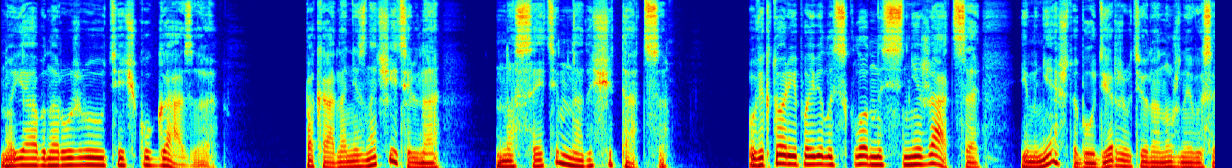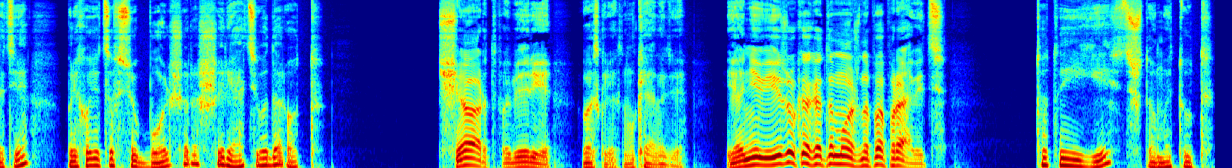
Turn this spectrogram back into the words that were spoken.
но я обнаруживаю утечку газа. Пока она незначительна, но с этим надо считаться. У Виктории появилась склонность снижаться, и мне, чтобы удерживать ее на нужной высоте, приходится все больше расширять водород. «Черт побери!» — воскликнул Кеннеди. «Я не вижу, как это можно поправить». «То-то и есть, что мы тут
